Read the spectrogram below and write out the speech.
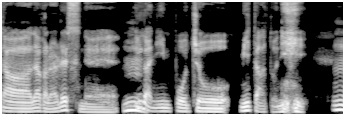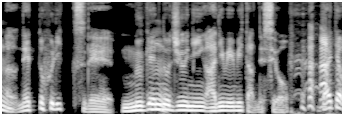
ああ、だからあれっすね。うん伊賀忍法帳を見た後に、うんあの、ネットフリックスで無限の住人アニメ見たんですよ。大体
